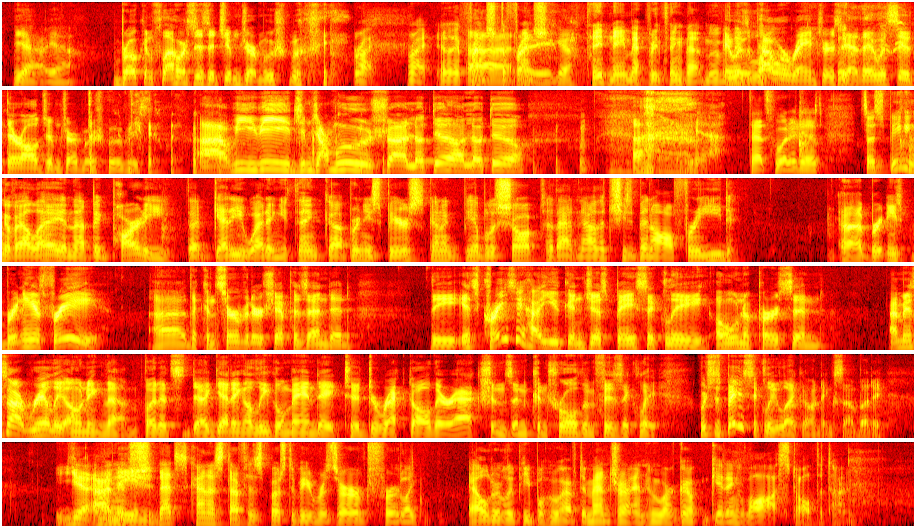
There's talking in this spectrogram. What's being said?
yeah, yeah. Broken Flowers is a Jim Jarmusch movie. Right, right. The French, Uh, the there French, you go. they name everything that movie. It was Power love. Rangers. Yeah, they was they're all Jim Jarmusch movies. Ah oui oui, Jim Jarmusch, ah, l'auteur, l'auteur. Yeah, that's what it is. So speaking of LA and that big party, that Getty wedding, you think uh, Britney Spears is gonna be able to show up to that now that she's been all freed? Uh, Britney's Britney is free. Uh, the conservatorship has ended. The it's crazy how you can just basically own a person. I mean, it's not really owning them, but it's uh, getting a legal mandate to direct all their actions and control them physically, which is basically like owning somebody. Yeah, I, I mean, that's kind of stuff is supposed to be reserved for like elderly people who have dementia and who are go- getting lost all the time.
